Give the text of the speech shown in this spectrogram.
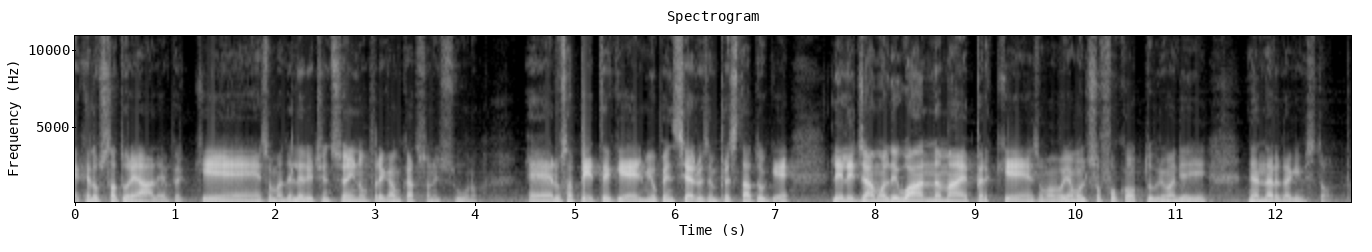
è, che è, lo stato reale, perché insomma delle recensioni non frega un cazzo a nessuno. Eh, lo sapete che il mio pensiero è sempre stato che le leggiamo al day one, ma è perché insomma vogliamo il soffocotto prima di, di andare da GameStop.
